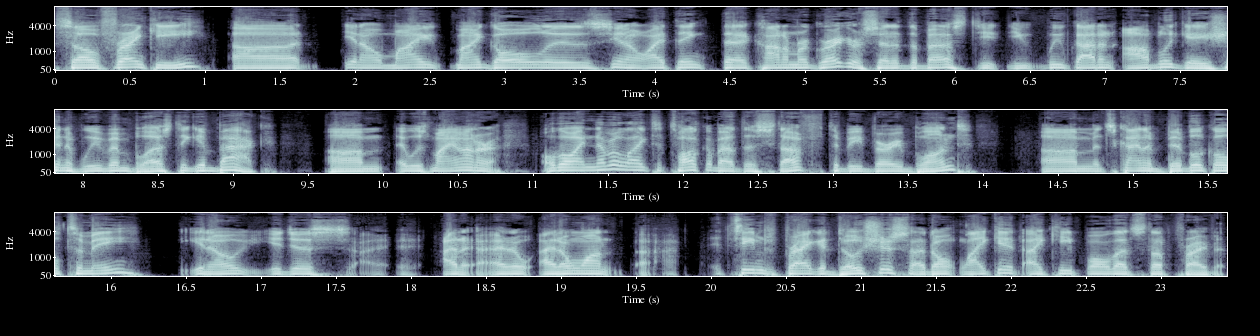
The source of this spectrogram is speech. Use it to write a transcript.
So, Frankie, uh, you know, my my goal is, you know, I think that Conor McGregor said it the best. You, you, we've got an obligation if we've been blessed to give back. Um, it was my honor. Although I never like to talk about this stuff, to be very blunt. Um, it's kind of biblical to me you know, you just, I, I, I don't, I don't want, uh, it seems braggadocious. I don't like it. I keep all that stuff private.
